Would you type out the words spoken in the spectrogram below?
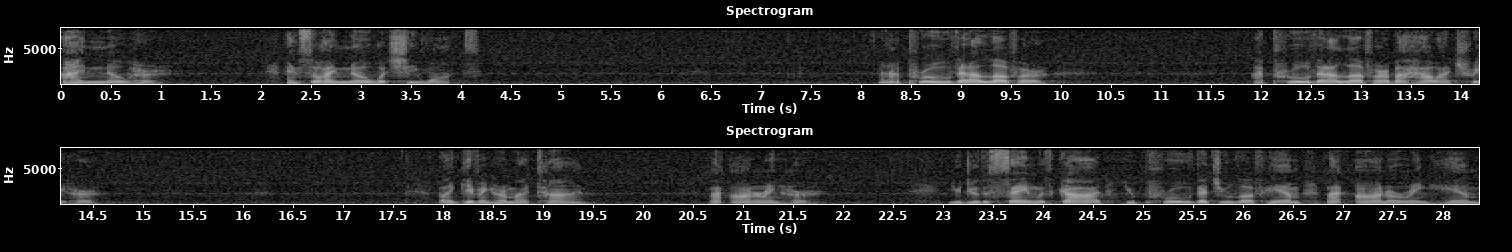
I know her. And so I know what she wants. And I prove that I love her. I prove that I love her by how I treat her. By giving her my time. By honoring her. You do the same with God. You prove that you love Him by honoring Him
